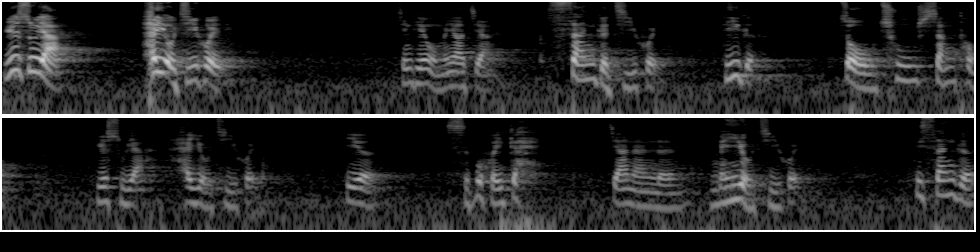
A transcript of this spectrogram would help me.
约书亚还有机会。今天我们要讲三个机会，第一个，走出伤痛。约书亚还有机会。第二，死不悔改，迦南人没有机会。第三个，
